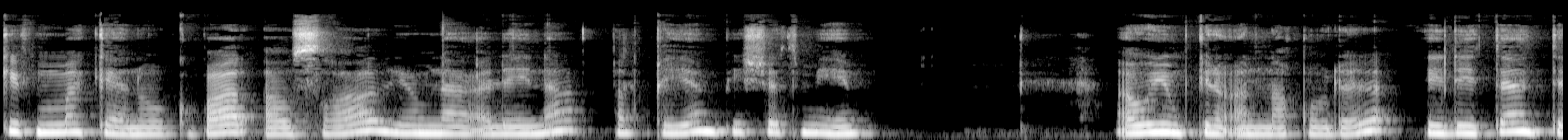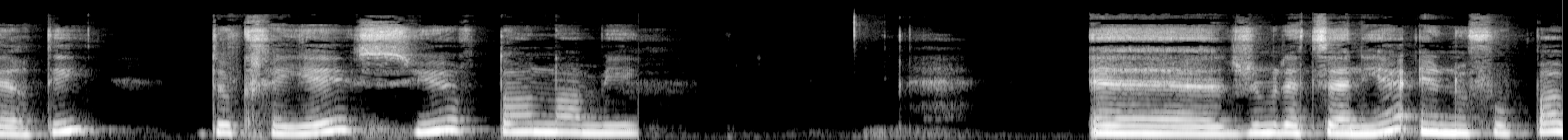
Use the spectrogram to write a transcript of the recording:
كيف ما كانوا كبار أو صغار يمنع علينا القيام بشتمهم أو يمكن أن نقول il est interdit de crier sur ton ami الجملة الثانية il ne faut pas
